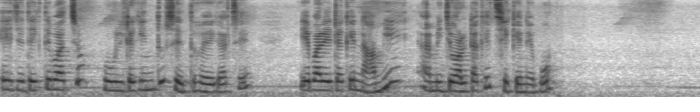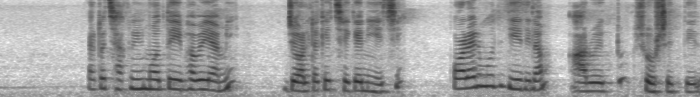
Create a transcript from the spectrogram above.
এই যে দেখতে পাচ্ছ গুগলিটা কিন্তু সেদ্ধ হয়ে গেছে। এবার এটাকে নামিয়ে আমি জলটাকে ছেঁকে নেব। একটা ছাঁকনির মধ্যে এইভাবেই আমি জলটাকে ছেঁকে নিয়েছি। কড়াইয়ের মধ্যে দিয়ে দিলাম আরও একটু সর্ষের তেল।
